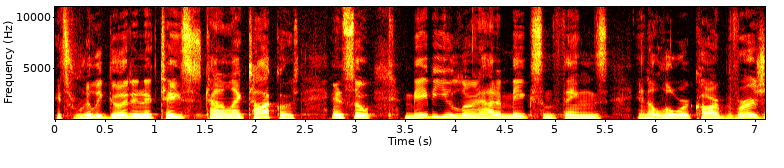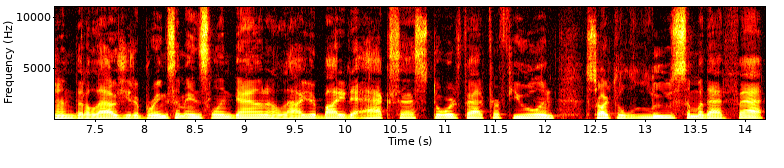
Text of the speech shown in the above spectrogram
it's really good and it tastes kind of like tacos. And so maybe you learn how to make some things in a lower carb version that allows you to bring some insulin down and allow your body to access stored fat for fuel and start to lose some of that fat.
